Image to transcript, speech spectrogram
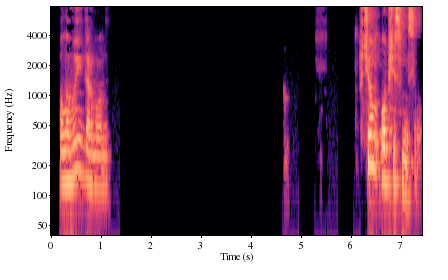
– половые гормоны. В чем общий смысл?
